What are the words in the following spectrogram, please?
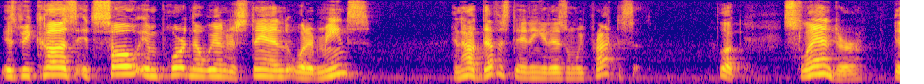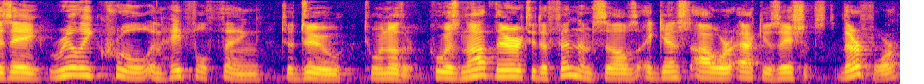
is because it's so important that we understand what it means and how devastating it is when we practice it. Look, slander is a really cruel and hateful thing to do to another who is not there to defend themselves against our accusations. Therefore,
